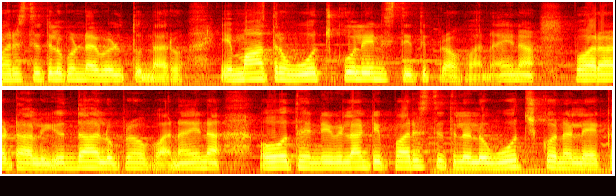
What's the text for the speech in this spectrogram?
పరిస్థితులు గుండా వెళుతున్నారు ఏమాత్రం ఓర్చుకోలేని స్థితి ప్రభా. నాయన పోరాటాలు యుద్ధాలు ప్రభా. నాయన ఓ తండ్రి ఇలాంటి పరిస్థితులలో ఓర్చుకొనలేక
